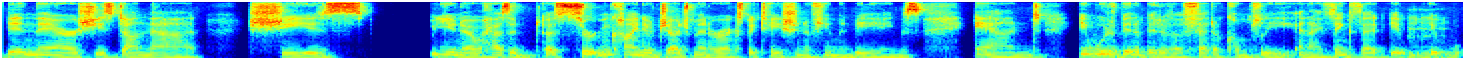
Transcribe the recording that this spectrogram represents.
been there, she's done that, she's you know has a, a certain kind of judgment or expectation of human beings and it would have been a bit of a fait accompli and i think that it, mm. it would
